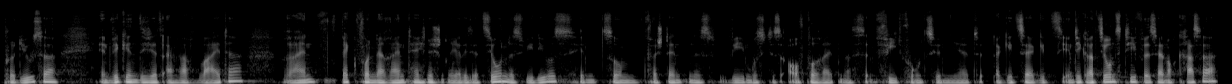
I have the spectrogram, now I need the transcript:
Videoproducer entwickeln sich jetzt einfach weiter, rein, weg von der rein technischen Realisation des Videos hin zum Verständnis, wie muss ich das aufbereiten, dass es im Feed funktioniert. Da geht's ja, geht's, die Integrationstiefe ist ja noch krasser.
